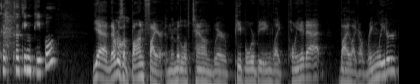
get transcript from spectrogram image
cook, cooking people? Yeah, there was a oh. bonfire in the middle of town where people were being like pointed at by like a ringleader,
